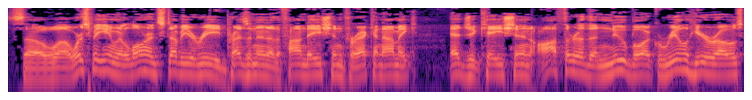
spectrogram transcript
So uh, we're speaking with Lawrence W. Reed, president of the Foundation for Economic Education, author of the new book, Real Heroes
